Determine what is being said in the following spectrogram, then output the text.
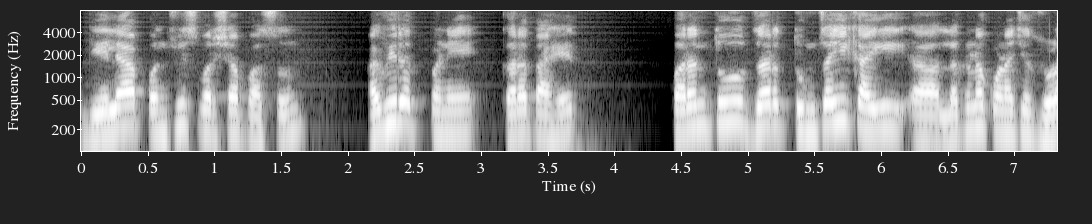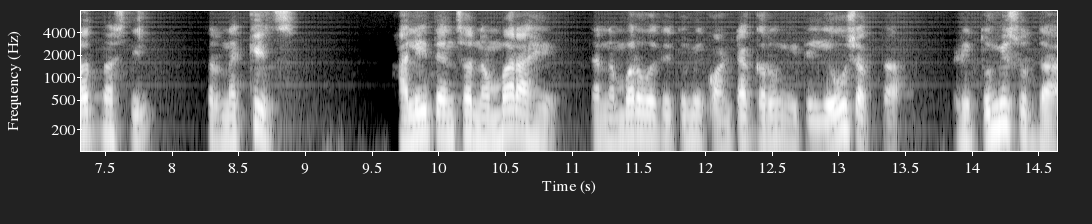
गेल्या पंचवीस वर्षापासून अविरतपणे करत आहेत. परंतु जर तुमचंही काही लग्न कोणाचे जुळत नसतील तर नक्कीच खाली त्यांचा नंबर आहे. त्या नंबरवरती तुम्ही कॉन्टॅक्ट करून इथे येऊ शकता. आणि तुम्ही सुद्धा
